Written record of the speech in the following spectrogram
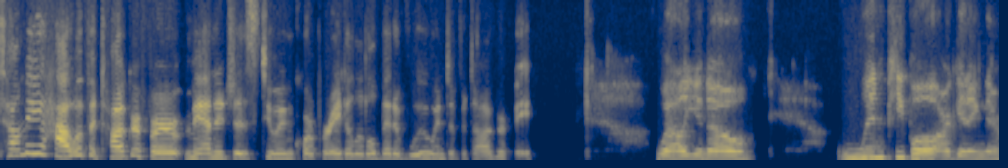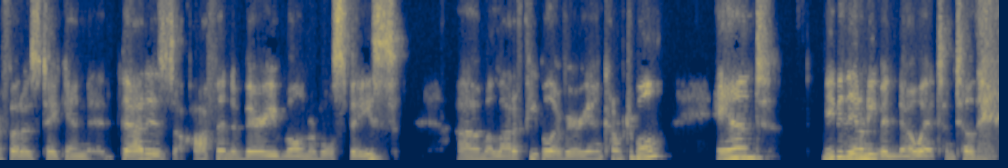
Tell me how a photographer manages to incorporate a little bit of Woo into photography. Well, you know, when people are getting their photos taken, that is often a very vulnerable space. Um, a lot of people are very uncomfortable and maybe they don't even know it until they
